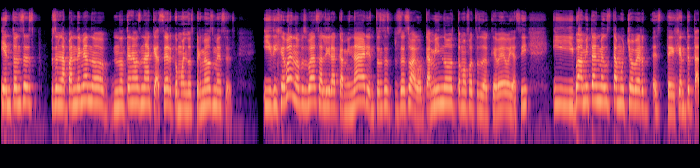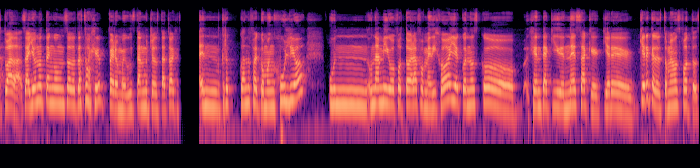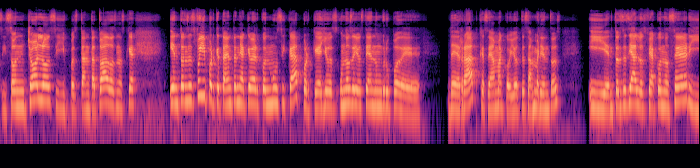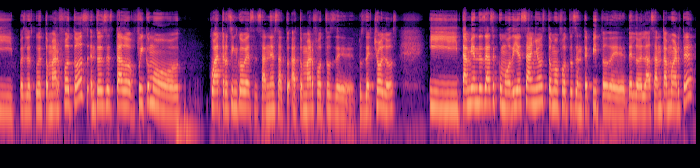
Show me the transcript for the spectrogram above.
Y entonces, pues en la pandemia no, no tenemos nada que hacer, como en los primeros meses. Y dije, bueno, pues voy a salir a caminar y entonces pues eso hago, camino, tomo fotos de lo que veo y así. Y bueno, a mí también me gusta mucho ver este, gente tatuada. O sea, yo no tengo un solo tatuaje, pero me gustan mucho los tatuajes. En, creo, ¿cuándo fue? Como en julio, un, un, amigo fotógrafo me dijo, oye, conozco gente aquí de Nesa que quiere, quiere que les tomemos fotos y son cholos y pues están tatuados, no es que... Y entonces fui porque también tenía que ver con música, porque ellos, unos de ellos tienen un grupo de, de rap que se llama Coyotes Hambrientos. Y entonces ya los fui a conocer y pues les pude tomar fotos. Entonces he estado, fui como cuatro o cinco veces a Nesa a, a, tomar fotos de, pues, de cholos. Y también desde hace como 10 años tomo fotos en Tepito de, de lo de la Santa Muerte.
